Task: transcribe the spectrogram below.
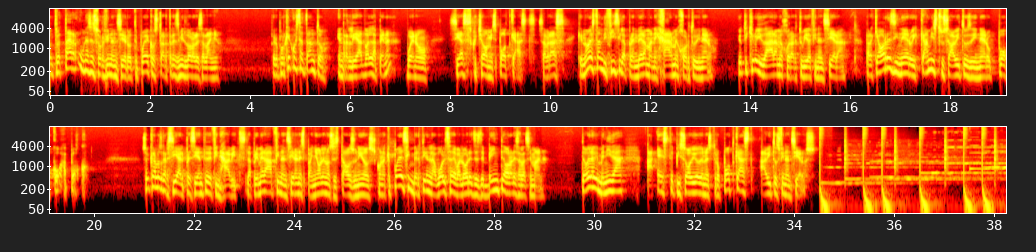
Contratar un asesor financiero te puede costar 3 mil dólares al año. ¿Pero por qué cuesta tanto? ¿En realidad vale la pena? Bueno, si has escuchado mis podcasts, sabrás que no es tan difícil aprender a manejar mejor tu dinero. Yo te quiero ayudar a mejorar tu vida financiera para que ahorres dinero y cambies tus hábitos de dinero poco a poco. Soy Carlos García, el presidente de FinHabits, la primera app financiera en español en los Estados Unidos con la que puedes invertir en la bolsa de valores desde 20 dólares a la semana. Te doy la bienvenida a este episodio de nuestro podcast Hábitos Financieros.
